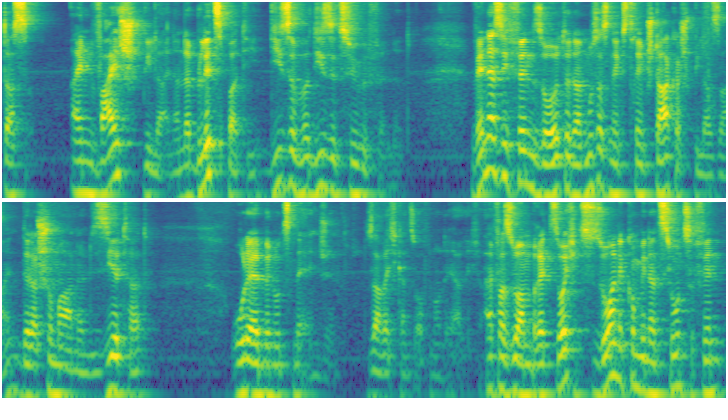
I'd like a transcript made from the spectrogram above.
dass ein Weißspieler in einer Blitzpartie diese, diese Züge findet. Wenn er sie finden sollte, dann muss das ein extrem starker Spieler sein, der das schon mal analysiert hat. Oder er benutzt eine Engine, sage ich ganz offen und ehrlich. Einfach so am Brett solche, so eine Kombination zu finden,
